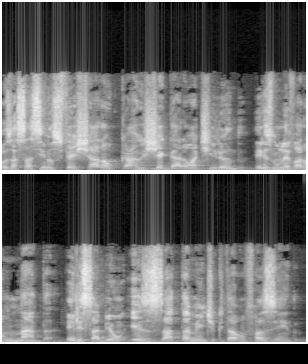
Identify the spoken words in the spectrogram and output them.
Os assassinos fecharam o carro e chegaram atirando. Eles não levaram nada. Eles sabiam exatamente o que estavam fazendo.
